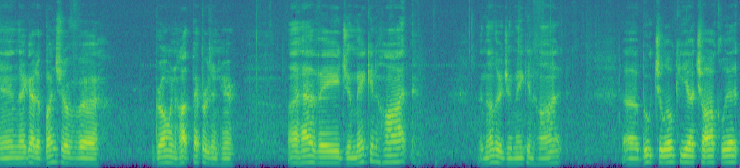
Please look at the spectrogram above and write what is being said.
and I got a bunch of uh, growing hot peppers in here I have a Jamaican hot another Jamaican hot uh, Bhut Jolokia chocolate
